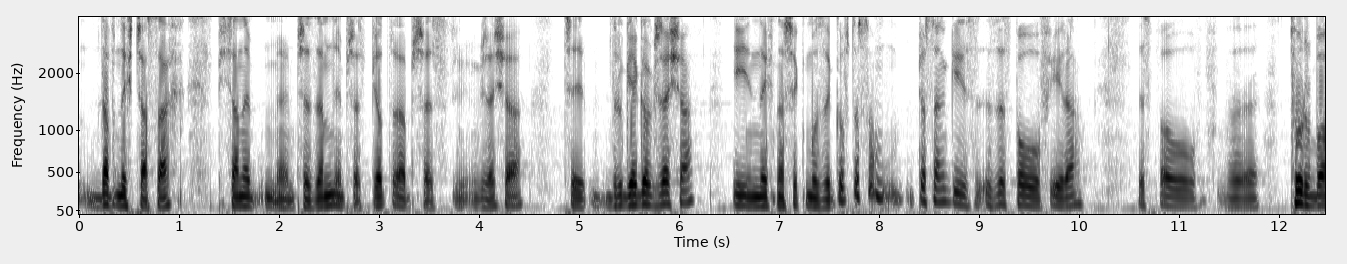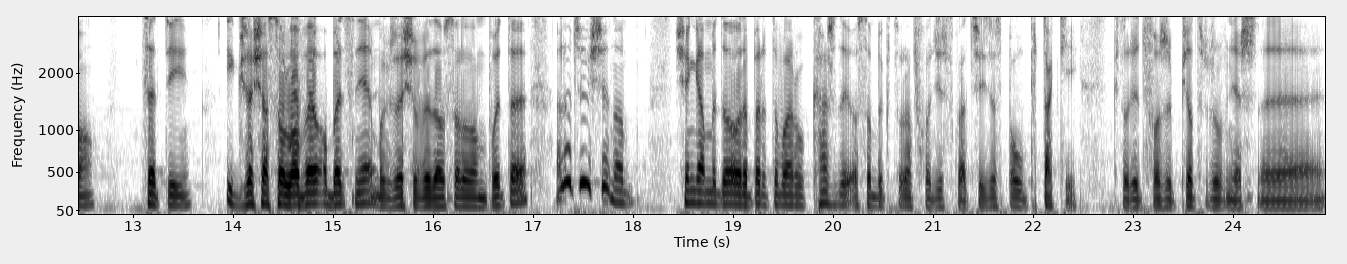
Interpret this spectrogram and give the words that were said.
dawnych czasach, pisane m, przeze mnie, przez Piotra, przez Grzesia, czy drugiego Grzesia i innych naszych muzyków. To są piosenki z z zespołów Ira, zespołów e, Turbo, Ceti i Grzesia solowe obecnie, bo Grzesiu wydał solową płytę, ale oczywiście no, sięgamy do repertuaru każdej osoby, która wchodzi w skład, czyli zespołu Ptaki, który tworzy Piotr również, e,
